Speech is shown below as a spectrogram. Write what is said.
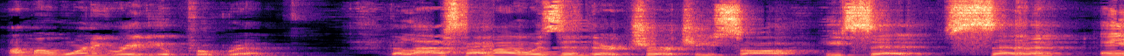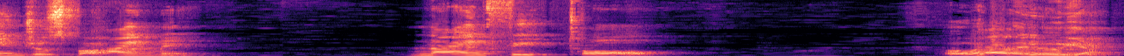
on my warning radio program. The last time I was in their church, he saw, he said, seven angels behind me, nine feet tall. Oh, hallelujah.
